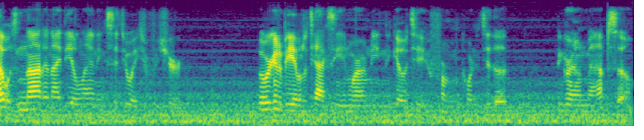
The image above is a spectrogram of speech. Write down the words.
That was not an ideal landing situation for sure. But we're going to be able to taxi in where I'm needing to go to from according to the, the ground map, so.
